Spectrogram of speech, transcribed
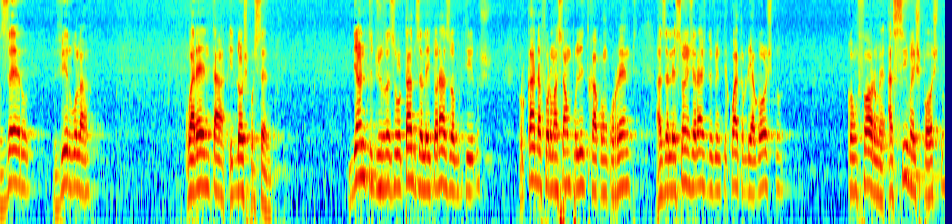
0,42%. Diante dos resultados eleitorais obtidos por cada formação política concorrente, as eleições gerais de 24 de agosto, conforme acima exposto,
